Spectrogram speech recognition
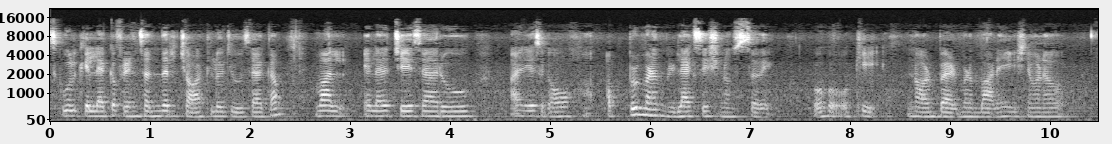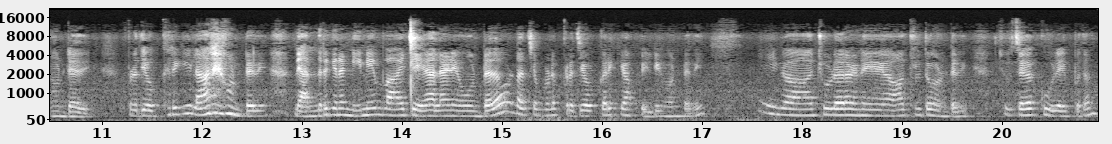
స్కూల్కి వెళ్ళాక ఫ్రెండ్స్ అందరు చాట్లో చూశాక వాళ్ళు ఎలా చేశారు అని చేసాక ఓహో అప్పుడు మనం రిలాక్సేషన్ వస్తుంది. ఓహో ఓకే నాట్ బ్యాడ్ మనం బాగానే చేసినామని ఉంటుంది. ప్రతి ఒక్కరికి ఇలానే ఉంటుంది. నేను అందరికైనా నేనేం బాగా చేయాలని ఉంటుందో? ఉంటుంది చెప్పండి. ప్రతి ఒక్కరికి ఆ ఫీలింగ్ ఉంటుంది. ఇక చూడాలనే ఆతృత ఉంటుంది. చూసాక కూల్ అయిపోతాం.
